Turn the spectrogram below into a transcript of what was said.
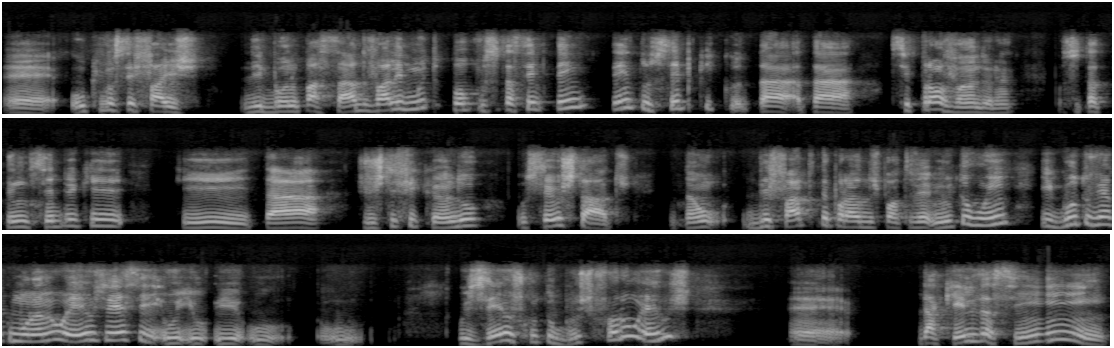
é, o que você faz de bom no passado vale muito pouco. Você está sempre tem, tendo sempre que tá, tá se provando, né? Você está tendo sempre que que está justificando o seu status. Então, de fato, a temporada do Sport é muito ruim e Guto vem acumulando erros e esse, o, o, o, os erros contra o Brusque foram erros é, daqueles assim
